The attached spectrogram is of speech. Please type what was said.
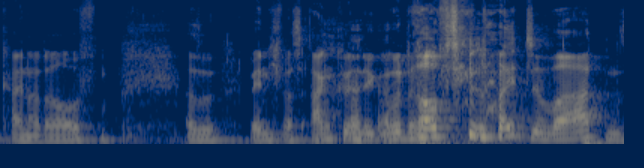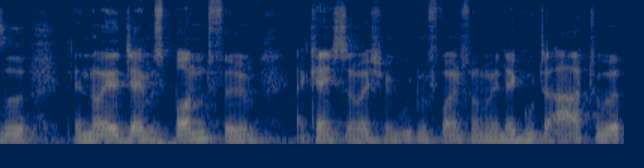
keiner drauf. Also, wenn ich was ankündige, worauf die Leute warten, so der neue James Bond-Film, da kenne ich zum Beispiel einen guten Freund von mir, der gute Arthur,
